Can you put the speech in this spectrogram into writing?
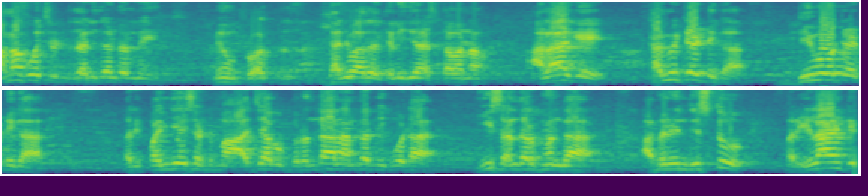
నమ్మకం వచ్చిన తల్లిదండ్రుల్ని మేము ధన్యవాదాలు తెలియజేస్తా ఉన్నాం. అలాగే కమిటెడ్గా డివోటెడ్గా మరి పనిచేసినట్టు మా అధ్యాపక బృందాలందరినీ కూడా ఈ సందర్భంగా అభినందిస్తూ మరి ఇలాంటి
